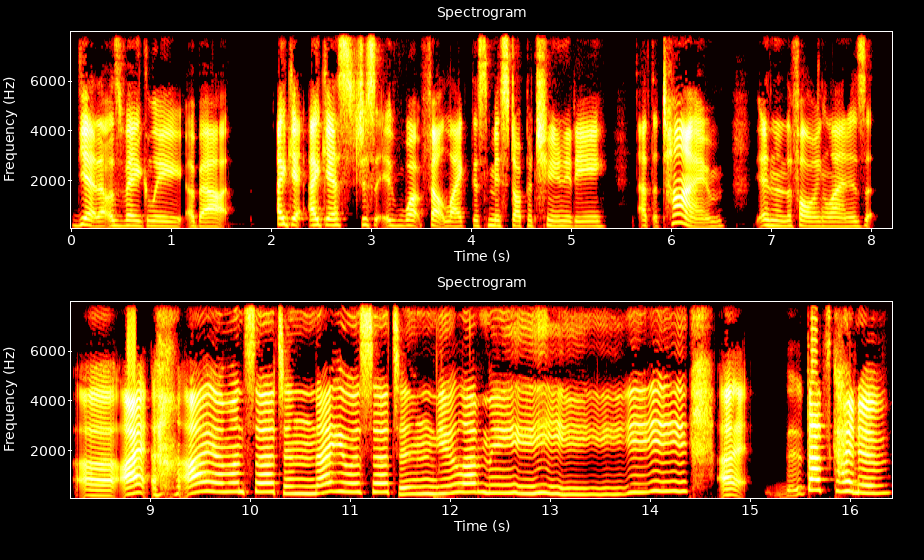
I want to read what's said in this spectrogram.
Yeah, that was vaguely about I get I guess just what felt like this missed opportunity at the time. And then the following line is uh, I I am uncertain that you are certain you love me. Uh, that's kind of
